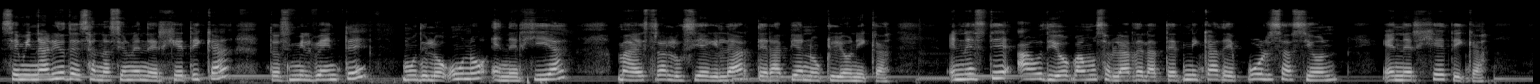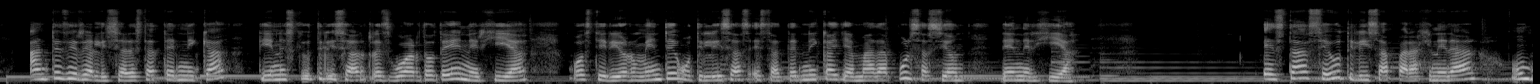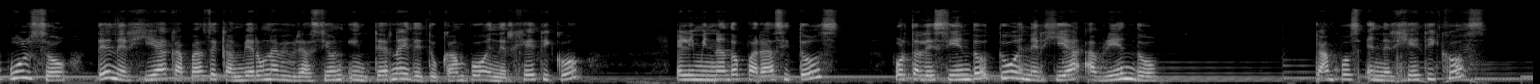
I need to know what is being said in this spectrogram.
Seminario de Sanación Energética 2020, módulo 1, Energía, maestra Lucía Aguilar, terapia nucleónica. En este audio vamos a hablar de la técnica de pulsación energética. Antes de realizar esta técnica, tienes que utilizar resguardo de energía. Posteriormente, utilizas esta técnica llamada pulsación de energía. Esta se utiliza para generar un pulso de energía capaz de cambiar una vibración interna y de tu campo energético, eliminando parásitos, fortaleciendo tu energía, abriendo campos energéticos,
